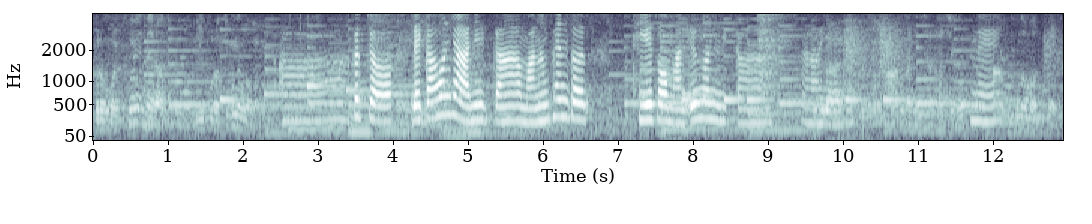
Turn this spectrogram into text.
그런 걸 토해내라고 일부러 찍는 거거든요. 아, 그렇죠. 내가 혼자 아니까 많은 팬들 뒤에서만 응원하니까. 아, 예. 그 마음가짐 잘 하시고 네. 다음 토너먼트에서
